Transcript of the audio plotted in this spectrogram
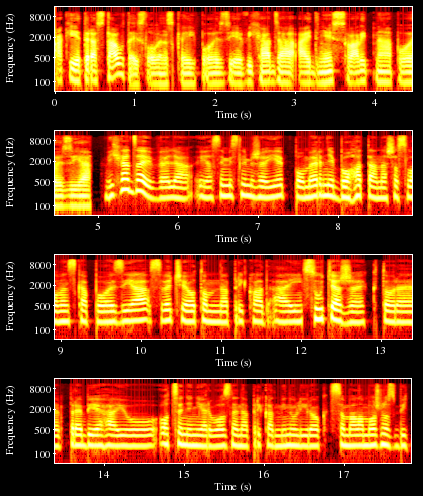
aký je teraz stav tej slovenskej poézie? Vychádza aj dnes kvalitná poézia? Vychádza aj veľa. Ja si myslím, že je pomerne bohatá naša slovenská poézia. Svedčia o tom napríklad aj súťaže, ktoré prebiehajú, ocenenia rôzne, napríklad Napríklad minulý rok som mala možnosť byť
